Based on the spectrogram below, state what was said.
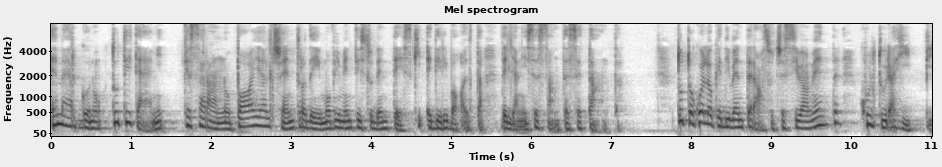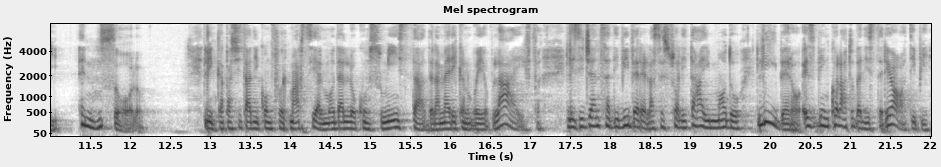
emergono tutti i temi che saranno poi al centro dei movimenti studenteschi e di rivolta degli anni 60 e 70 tutto quello che diventerà successivamente cultura hippie e non solo. L'incapacità di conformarsi al modello consumista dell'American Way of Life, l'esigenza di vivere la sessualità in modo libero e svincolato dagli stereotipi,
